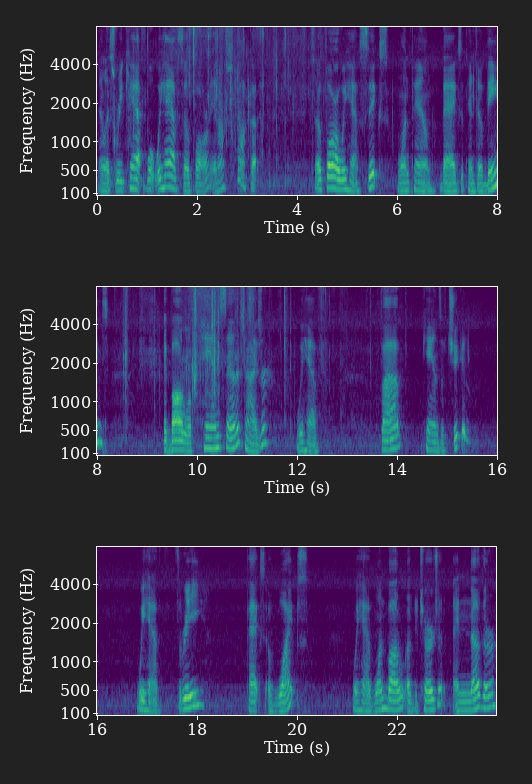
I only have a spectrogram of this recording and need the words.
Now let's recap what we have so far in our stock up. So far we have six one pound bags of pinto beans, a bottle of hand sanitizer. We have five cans of chicken. We have three packs of wipes. We have one bottle of detergent, another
